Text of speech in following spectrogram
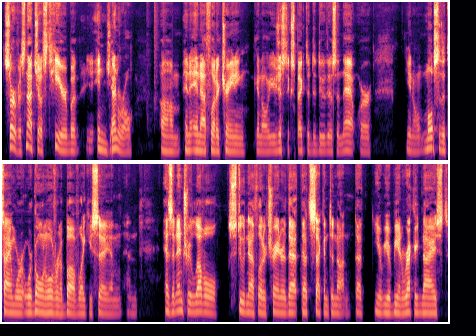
service, not just here, but in general, um, in, in athletic training. You know, you're just expected to do this and that. Where, you know, most of the time we're we're going over and above, like you say, and and as an entry level student athletic trainer, that that's second to none. That you're you're being recognized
